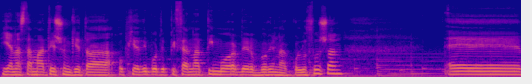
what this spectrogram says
για να σταματήσουν και τα οποιαδήποτε πιθανά team order μπορεί να ακολουθούσαν. Ε,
